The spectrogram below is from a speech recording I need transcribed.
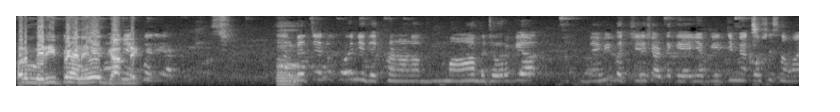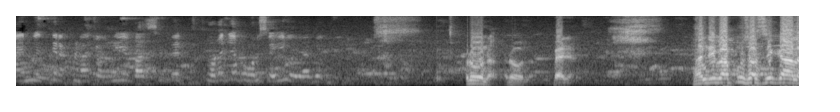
ਪਰ ਮੇਰੀ ਭੈਣ ਗੱਲ ਕੋਈ ਨਹੀਂ ਦੇਖਣ ਵਾਲਾ ਮਾਂ ਬਜ਼ੁਰਗ ਆ ਮੈਂ ਵੀ ਬੱਚੇ ਛੱਡ ਕੇ ਆਈ ਆ ਵੀਰ ਜੀ ਮੈਂ ਕੁਛ ਸਮਾਂ ਇਹਨੂੰ ਇੱਥੇ ਰੱਖਣਾ ਚਾਹੁੰਦੀ ਆ ਬਸ ਥੋੜਾ ਜਿਹਾ ਹੋਰ ਸਹੀ ਹੋ ਜਾਵੇ। ਰੋ ਨਾ ਰੋ ਨਾ ਬਹਿ ਜਾ। ਹਾਂਜੀ ਬਾਪੂ ਸਤਿ ਸ੍ਰੀ ਅਕਾਲ।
